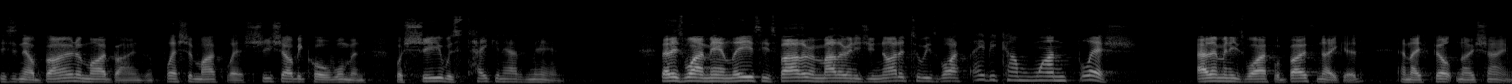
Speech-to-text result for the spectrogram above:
This is now bone of my bones and flesh of my flesh. She shall be called woman, for she was taken out of man. That is why a man leaves his father and mother and is united to his wife. They become one flesh. Adam and his wife were both naked and they felt no shame.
